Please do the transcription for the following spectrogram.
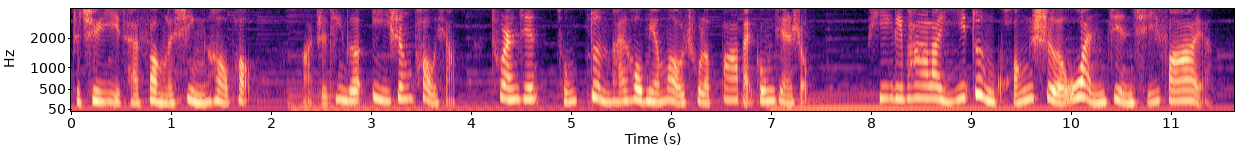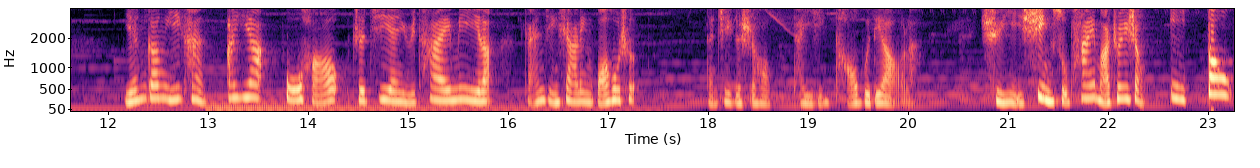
这曲义才放了信号炮啊。只听得一声炮响，突然间从盾牌后面冒出了八百弓箭手，噼里啪啦一顿狂射，万箭齐发呀！严刚一看，哎呀，不好，这箭雨太密了，赶紧下令往后撤。但这个时候他已经逃不掉了，曲义迅速拍马追上，一刀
